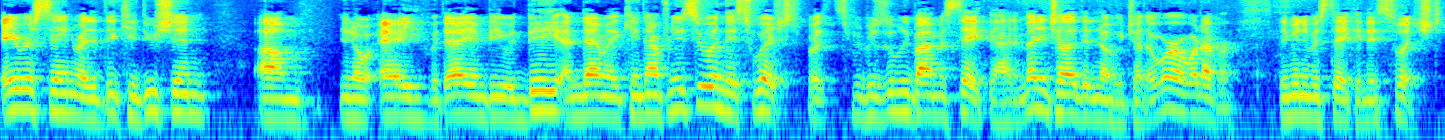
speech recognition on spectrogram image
Erisin, right? They did Kiddushin, um, you know, A with A and B with B, and then when it came time for Nisuin, they switched, but presumably by mistake. They hadn't met each other, didn't know who each other were, or whatever. They made a mistake and they switched.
